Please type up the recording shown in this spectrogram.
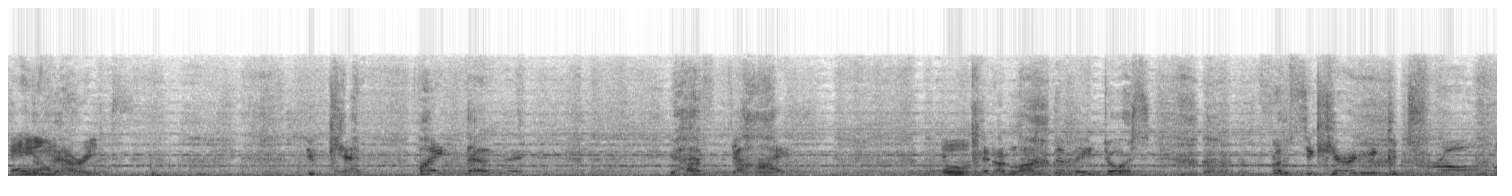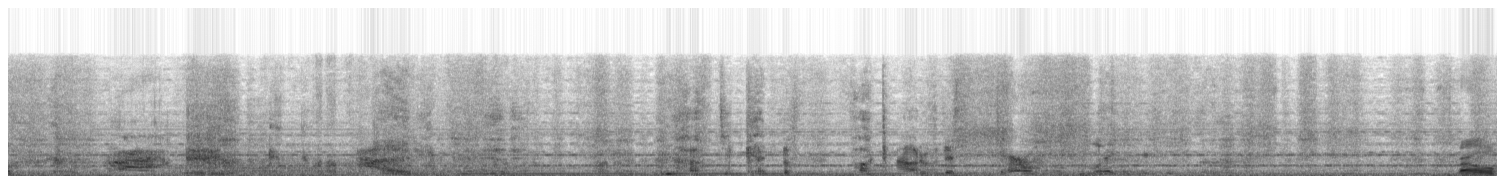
Damn. The variants. You can't fight them. You have to hide. Ooh. You oh. can unlock the main doors from security control. You have to get the fuck out of this terrible place. Bro,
